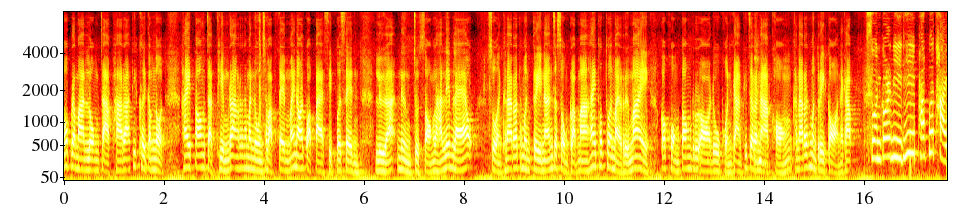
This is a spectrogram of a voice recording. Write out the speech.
งบประมาณลงจากภาระที่เคยกำหนด ให้ต้องจัดพิมพ์ร่างรัฐธรรมนูญฉบับเต็มไม่น้อยกว่า 80%เหลือ 1.2 ล้านเล่มแล้ว ส่วนคณะรัฐมนตรีนั้นจะส่งกลับมาให้ทบทวนใหม่หรือไม่ ก็คงต้องรอดูผลการพิจารณาของคณะรัฐมนตรีก่อนนะครับ ส่วนกรณีที่พักเพื่อไทย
